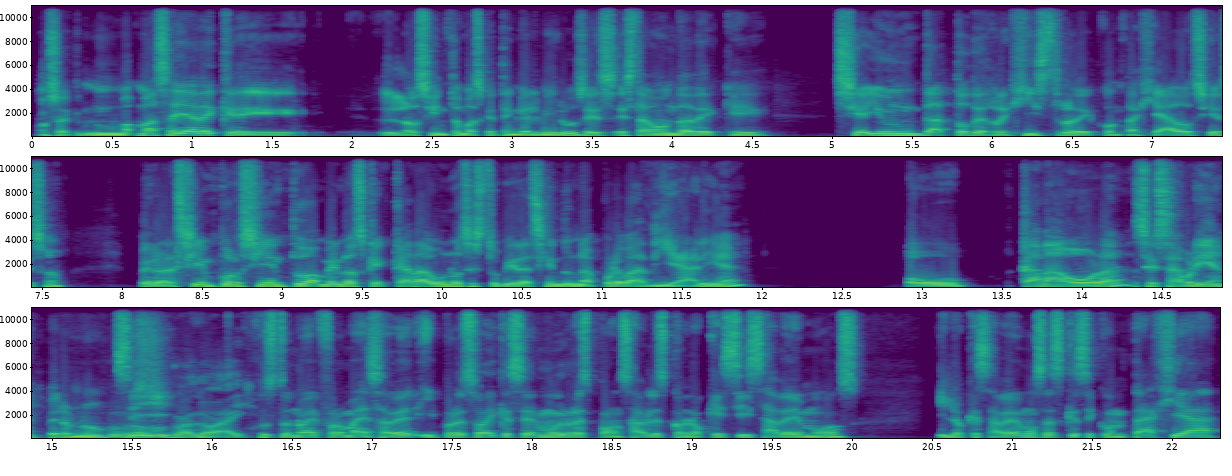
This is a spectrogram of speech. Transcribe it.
O sea, más allá de que los síntomas que tenga el virus, es esta onda de que si hay un dato de registro de contagiados y eso, pero al 100%, a menos que cada uno se estuviera haciendo una prueba diaria o cada hora, se sabría, pero no. Sí. No, no lo hay. Justo no hay forma de saber y por eso hay que ser muy responsables con lo que sí sabemos. Y lo que sabemos es que se contagia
